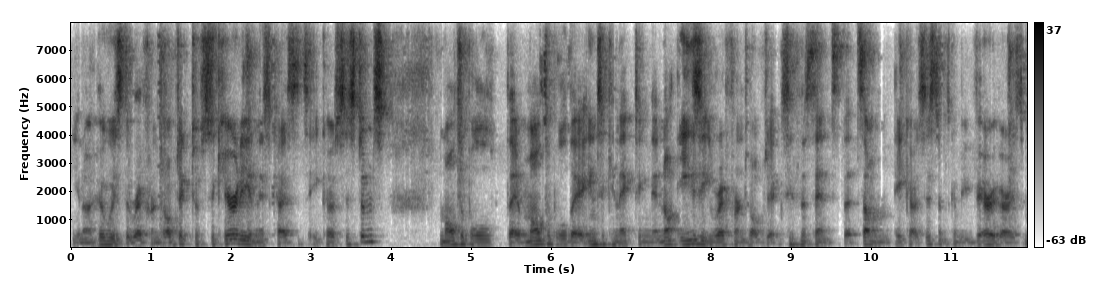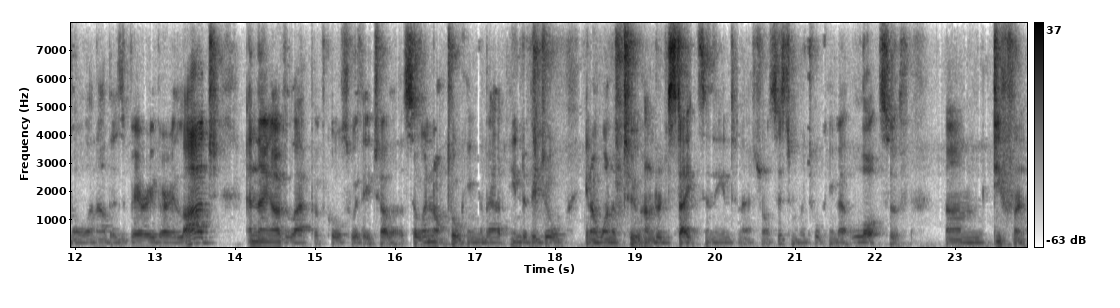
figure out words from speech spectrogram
you know, who is the referent object of security? In this case, it's ecosystems multiple, they're multiple, they're interconnecting, they're not easy referent objects in the sense that some ecosystems can be very, very small and others very, very large and they overlap, of course, with each other. So we're not talking about individual, you know, one of 200 states in the international system. We're talking about lots of um, different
